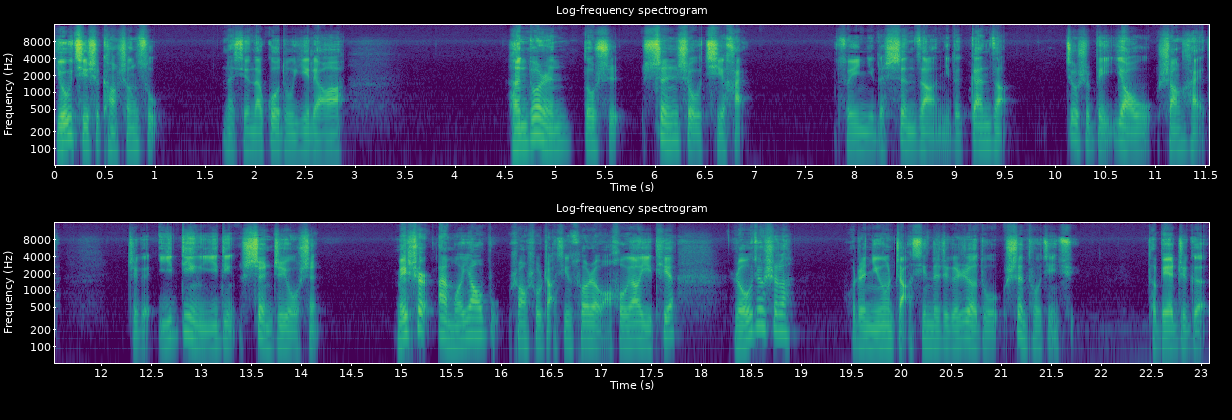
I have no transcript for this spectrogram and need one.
尤其是抗生素。那现在过度医疗啊，很多人都是深受其害，所以你的肾脏、你的肝脏就是被药物伤害的，这个一定一定慎之又慎。没事按摩腰部，双手掌心搓热，往后腰一贴，揉就是了。或者你用掌心的这个热度渗透进去，特别这个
